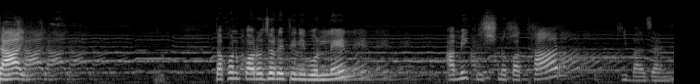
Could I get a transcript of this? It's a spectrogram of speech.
চাই। তখন করজোরে তিনি বললেন, আমি কৃষ্ণ কথার কি বা জানি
